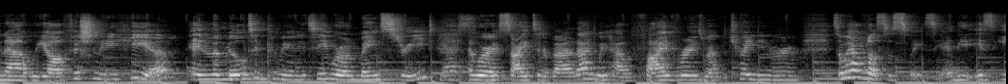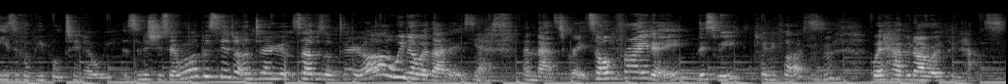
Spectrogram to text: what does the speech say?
Now we are officially here in the Milton community. We're on Main Street Yes. and we're excited about that. We have five rooms, we have a training room, so we have lots of space here and it is easy for people to know. We, as soon as you say, well, opposite Ontario, Service Ontario, oh, we know where that is. Yes. And that's great. So on Friday this week, 21st, mm-hmm. we're having our open house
